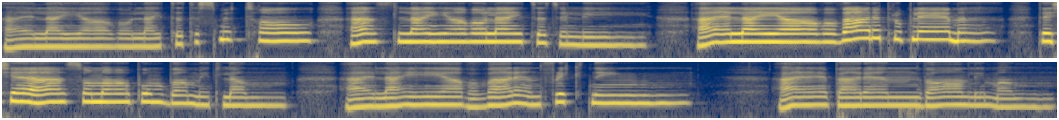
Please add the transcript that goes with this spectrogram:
Jeg er lei av å leite etter smutthold. jeg er lei av å leite etter ly. Jeg er lei av å være problemet, det er ikke jeg som har bomba mitt land. Jeg er lei av å være en flyktning, jeg er bare en vanlig mann.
